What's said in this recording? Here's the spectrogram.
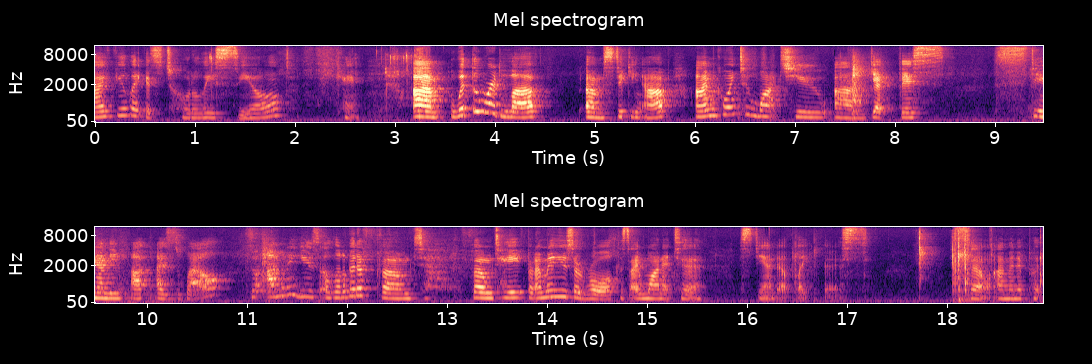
I feel like it's totally sealed. Okay, um, with the word love um, sticking up, I'm going to want to um, get this standing up as well. So I'm going to use a little bit of foam, foam tape, but I'm going to use a roll because I want it to stand up like this. So I'm going to put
